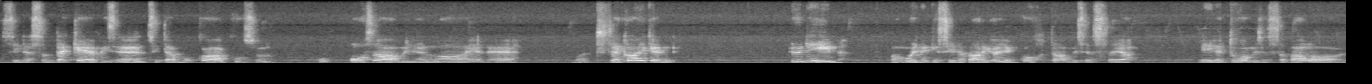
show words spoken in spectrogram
sinne sun tekemiseen sitä mukaan, kun sun osaaminen laajenee. Mutta se kaiken ydin on kuitenkin siinä varjojen kohtaamisessa ja niiden tuomisessa valoon.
